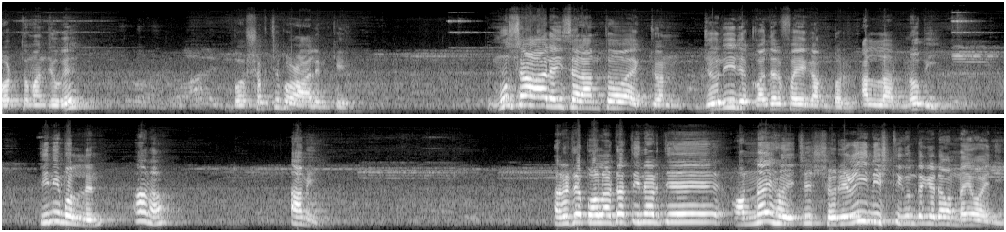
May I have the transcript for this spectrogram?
বর্তমান যুগে? সবচেয়ে বড় আলেমকে মুসা আলাই সালাম তো একজন জলিল কদর ফয়েগাম্বর আল্লাহর নবী। তিনি বললেন, আনা, আমি। আর এটা বলাটা তিনার যে অন্যায় হয়েছে শরীরেই দৃষ্টিকোণ থেকে এটা অন্যায় হয়নি।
